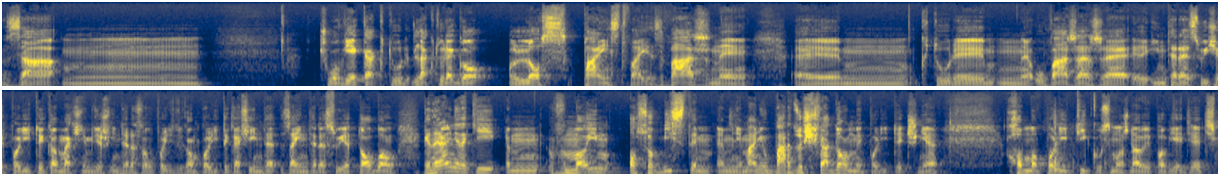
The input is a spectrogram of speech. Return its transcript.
za mm, człowieka, który, dla którego los państwa jest ważny, który mm, uważa, że y, interesuj się polityką, jak się nie będziesz interesował polityką, polityka się inte- zainteresuje tobą. Generalnie taki w moim osobistym em, mniemaniu bardzo świadomy politycznie, homo politicus można by powiedzieć.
